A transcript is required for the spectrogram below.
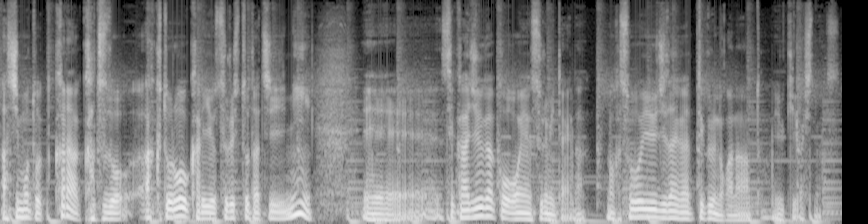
足元から活動 Act Locally をする人たちに、えー、世界中がこう応援するみたいななんかそういう時代がやってくるのかなという気がします。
